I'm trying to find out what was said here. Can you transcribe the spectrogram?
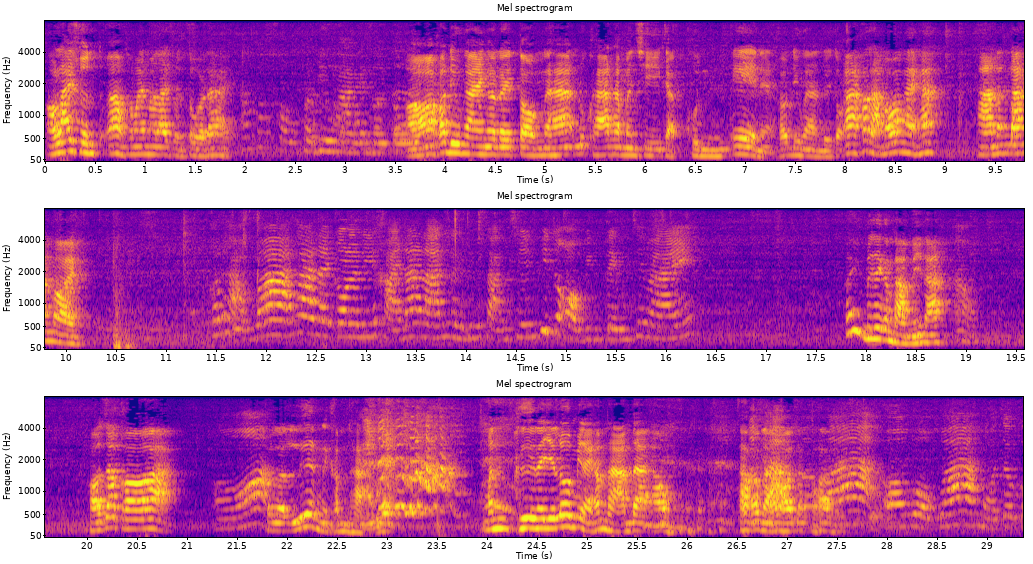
เอาไลน์ส่วนอ้าวทำไมมาไลน์ส่วนตัวได้ เอ้าก็เขาเขาดิวงานกันโดยตรงอ๋อเขาดีลงานกันโดยตรงนะฮะ ลูกค้าทำบัญชีกับคุณเอเนี่ยเขาดีลงานโดยตรงอะเขาถามมาว่าไงฮะอ่านดังๆหน่อย เขาถามว่าถ้าในกรณีขายหน้าร้าน1นถึงสชิ้น พี่ต้องออกบินเต็มใช่ไหมเฮ้ย ไม่ใช่คำถามนี้นะ อ้าว หอจกอะอ๋อคนละเรื่องในคำถาม มันคือในเยลโล่มีหลายคำถามแต่เอาเอาคำถามหอจกว่าออบอกว่าหอจก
